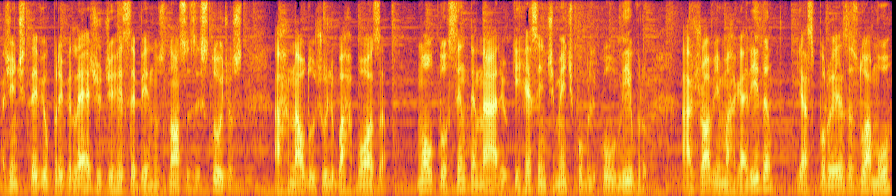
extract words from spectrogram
A gente teve o privilégio de receber nos nossos estúdios Arnaldo Júlio Barbosa, um autor centenário que recentemente publicou o livro A Jovem Margarida e as Proezas do Amor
